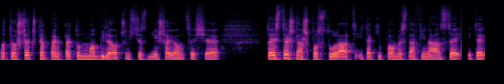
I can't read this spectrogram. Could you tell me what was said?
no troszeczkę perpetuum mobile, oczywiście zmniejszające się. To jest też nasz postulat i taki pomysł na finanse i te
